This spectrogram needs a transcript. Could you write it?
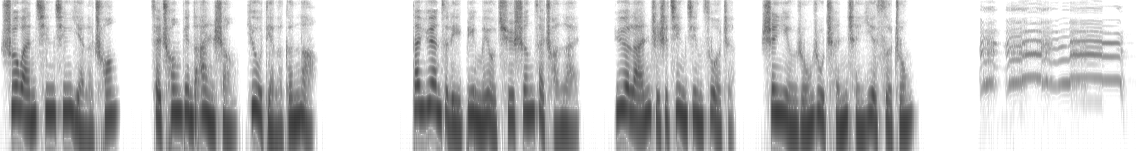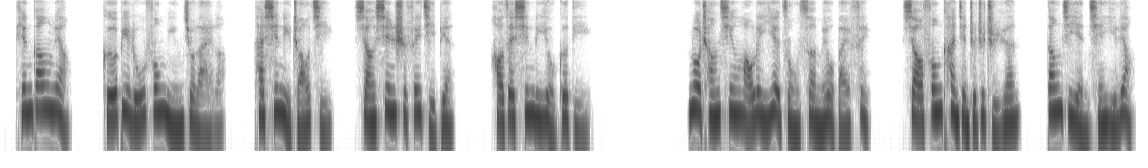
说完，轻轻掩了窗，在窗边的岸上又点了根蜡。但院子里并没有曲声再传来，月兰只是静静坐着，身影融入沉沉夜色中。天刚亮，隔壁卢风鸣就来了，他心里着急，想先是飞几遍，好在心里有个底。骆长青熬了一夜，总算没有白费。小峰看见这只纸鸢，当即眼前一亮，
